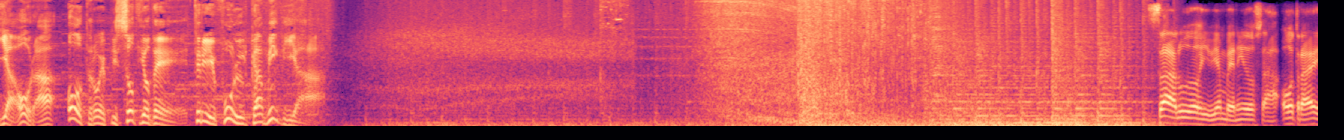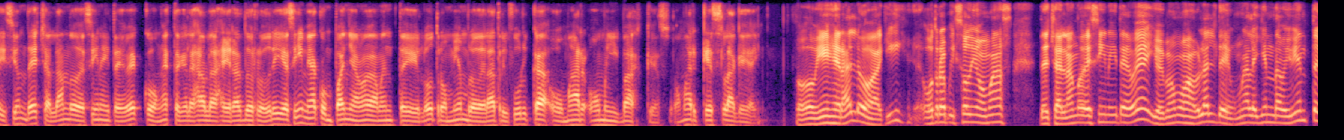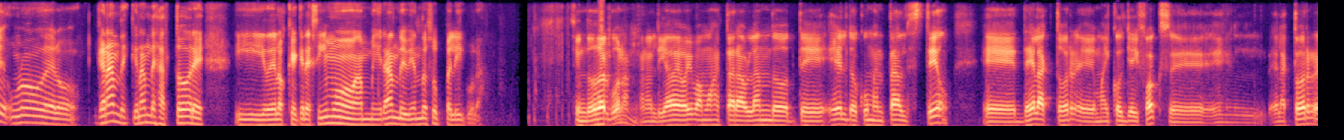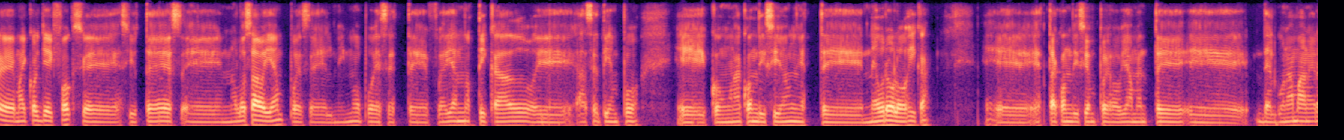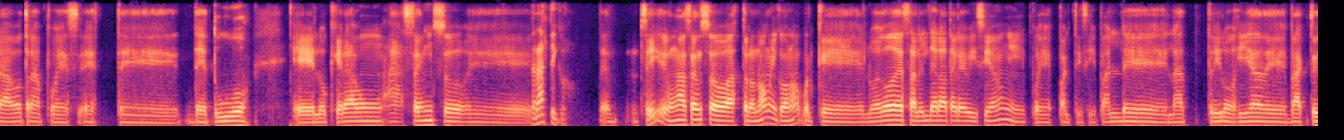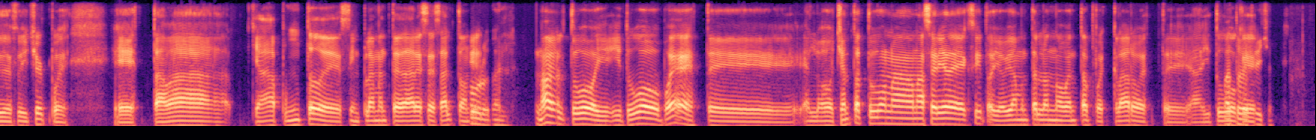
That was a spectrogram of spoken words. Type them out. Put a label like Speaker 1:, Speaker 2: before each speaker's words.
Speaker 1: Y ahora, otro episodio de Trifulca Media.
Speaker 2: Saludos y bienvenidos a otra edición de Charlando de Cine y TV con este que les habla Gerardo Rodríguez y me acompaña nuevamente el otro miembro de la Trifulca, Omar Omi Vázquez. Omar, ¿qué es la que hay?
Speaker 3: Todo bien, Gerardo. Aquí otro episodio más de Charlando de Cine y TV y hoy vamos a hablar de una leyenda viviente, uno de los grandes, grandes actores y de los que crecimos admirando y viendo sus películas.
Speaker 2: Sin duda alguna, en el día de hoy vamos a estar hablando de el documental Still eh, del actor eh, Michael J. Fox. Eh, el, actor Michael J. Fox, si ustedes no lo sabían, pues el mismo pues este fue diagnosticado hace tiempo con una condición este, neurológica. esta condición pues obviamente de alguna manera u otra pues este, detuvo lo que era un ascenso
Speaker 3: drástico
Speaker 2: Sí, un ascenso astronómico, ¿no? Porque luego de salir de la televisión y pues participar de la trilogía de Back to the Future, pues estaba ya a punto de simplemente dar ese salto. ¿no?
Speaker 3: Brutal.
Speaker 2: No, él tuvo, y, tuvo, pues, este, en los 80 tuvo una, serie de éxitos y obviamente en los 90, pues claro, este, ahí tuvo que...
